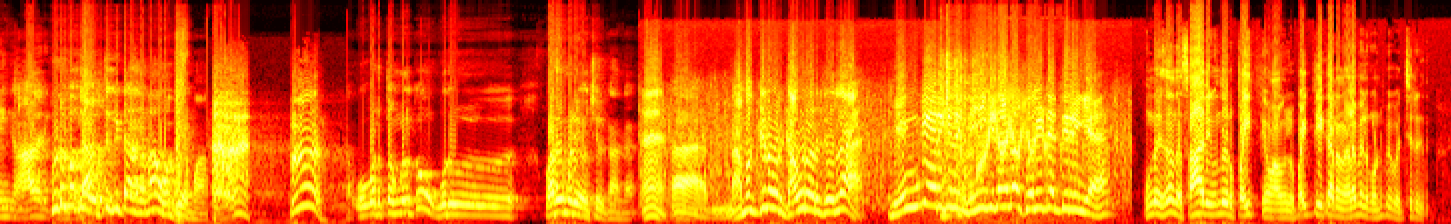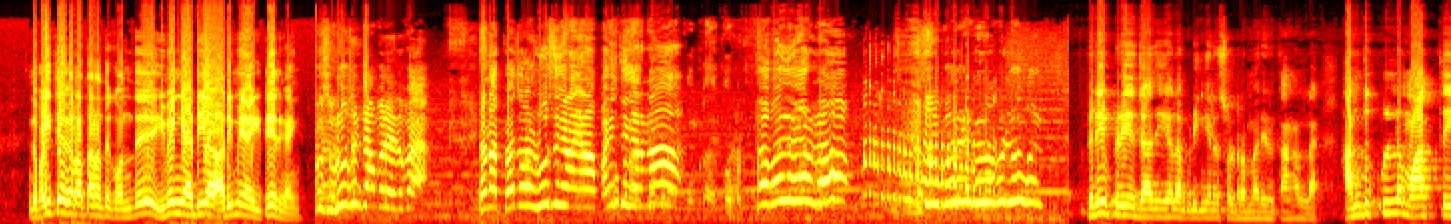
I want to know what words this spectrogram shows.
நீங்கள் குடும்பத்தை ஆதரிக்கிறீங்களா ஒத்துக்கிட்டாங்கன்னா ஓகேமா ஒவ்வொருத்தவங்களுக்கும் ஒரு வரைமுறை வச்சிருக்காங்க. நமக்குன்னு ஒரு கௌரவம் இருக்குதுல்ல? எங்க இருக்குது? நீங்க தாண்டா சொல்லிட்டே தெரியுங்க உண்மை அந்த சாதி வந்து ஒரு பைத்தியம் அவங்களை பைத்தியக்கார நிலைமையில கொண்டு போய் வச்சிருக்குது. இந்த பைத்தியக்காரத்தனத்துக்கு வந்து இவங்க அடியா அடிமையாகிட்டே இருக்காங்க. ஏடா பேசுற லூசுங்கிறாங்க பைத்தியக்காரனா? பைத்தியக்காரனா? பெரிய பெரிய ஜாதிகள் அப்படிங்கிற சொல்கிற மாதிரி இருக்காங்கல்ல அதுக்குள்ளே மாற்றி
